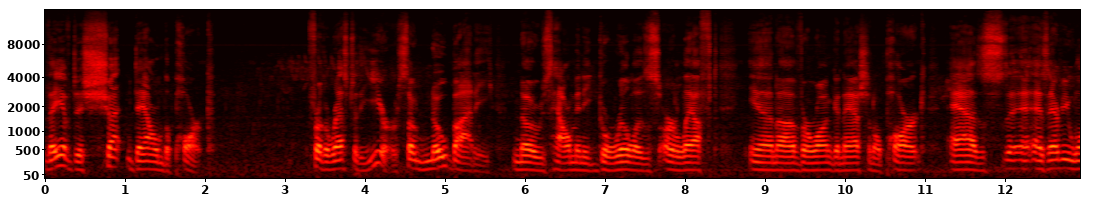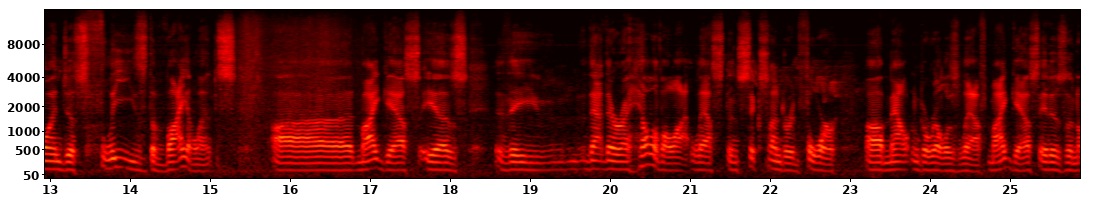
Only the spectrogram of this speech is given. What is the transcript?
they have just shut down the park for the rest of the year. So nobody knows how many gorillas are left in uh, Virunga National Park as as everyone just flees the violence. Uh, my guess is the that there are a hell of a lot less than 604 uh, mountain gorillas left. My guess it is an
